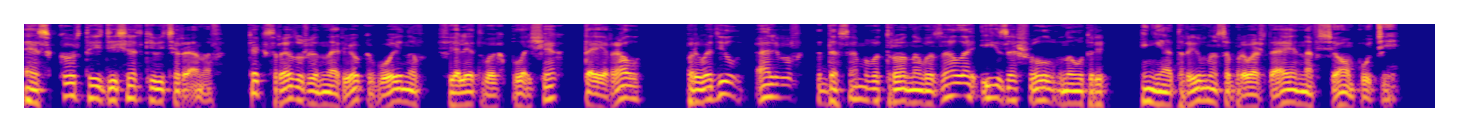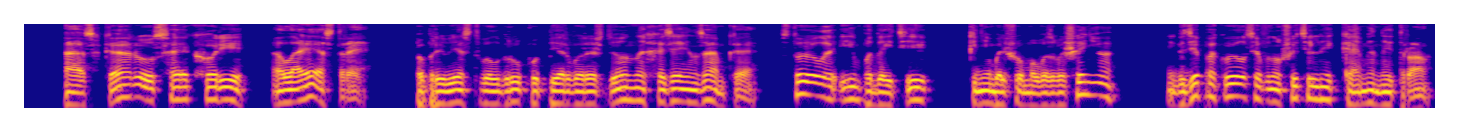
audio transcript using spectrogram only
Эскорт из десятки ветеранов, как сразу же нарек воинов в фиолетовых плащах, Тайрал проводил альвов до самого тронного зала и зашел внутрь, неотрывно сопровождая на всем пути. «Аскарус Экхори Лаэстре», поприветствовал группу перворожденных хозяин замка, Стоило им подойти к небольшому возвышению, где покоился внушительный каменный трон.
